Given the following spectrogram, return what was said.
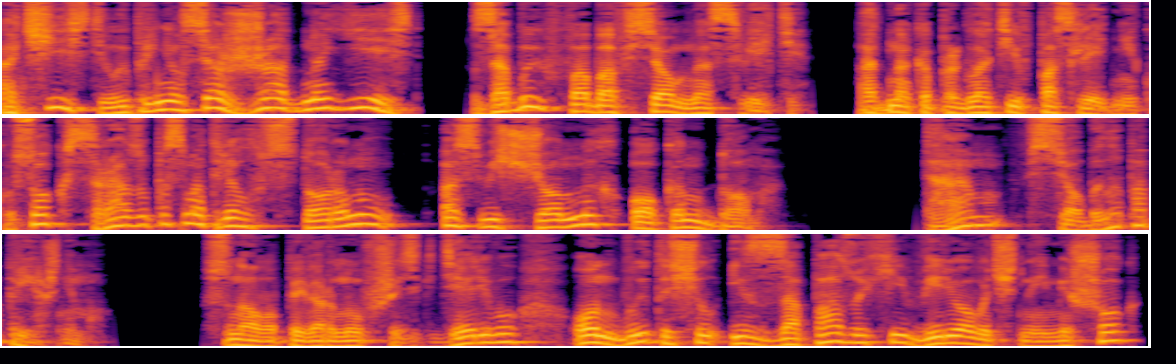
очистил и принялся жадно есть, забыв обо всем на свете. Однако, проглотив последний кусок, сразу посмотрел в сторону освещенных окон дома. Там все было по-прежнему. Снова повернувшись к дереву, он вытащил из-за пазухи веревочный мешок,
